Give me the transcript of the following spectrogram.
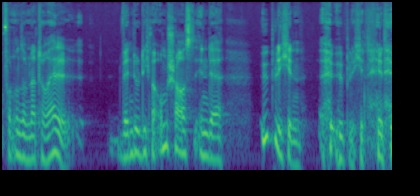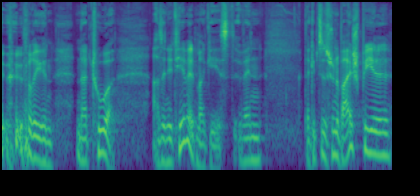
von unserem Naturell. Wenn du dich mal umschaust in der üblichen, äh, üblichen, in der übrigen Natur, also in die Tierwelt mal gehst, wenn, da gibt es das schöne Beispiel,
